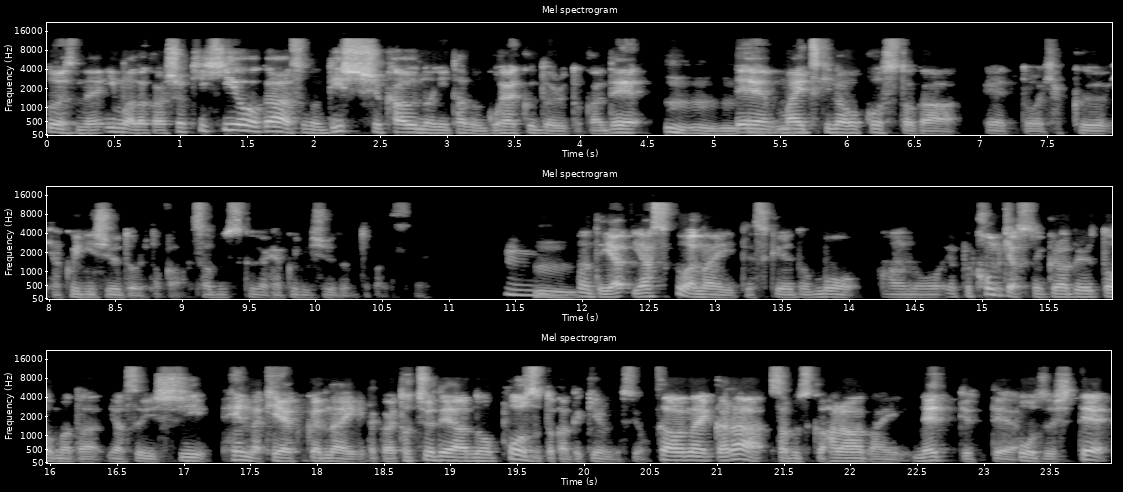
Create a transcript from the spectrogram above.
そうですね。今だから初期費用がそのディッシュ買うのに多分500ドルとかで、うんうんうん。で、毎月のコストが、えっ、と、100、120ドルとか、サブスクが120ドルとかですね。う。うんん。なんでや、安くはないですけれども、あの、やっぱコンキャストに比べるとまた安いし、変な契約がない。だから途中であの、ポーズとかできるんですよ。使わないからサブスク払わないねって言って、ポーズして、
